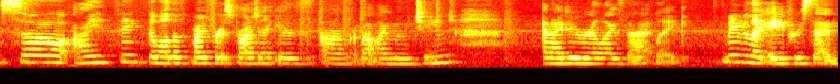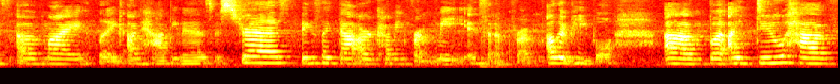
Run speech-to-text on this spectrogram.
so I think the well, the, my first project is um, about my mood change, and I do realize that like maybe like 80% of my like unhappiness or stress things like that are coming from me instead of from other people. Um, but i do have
